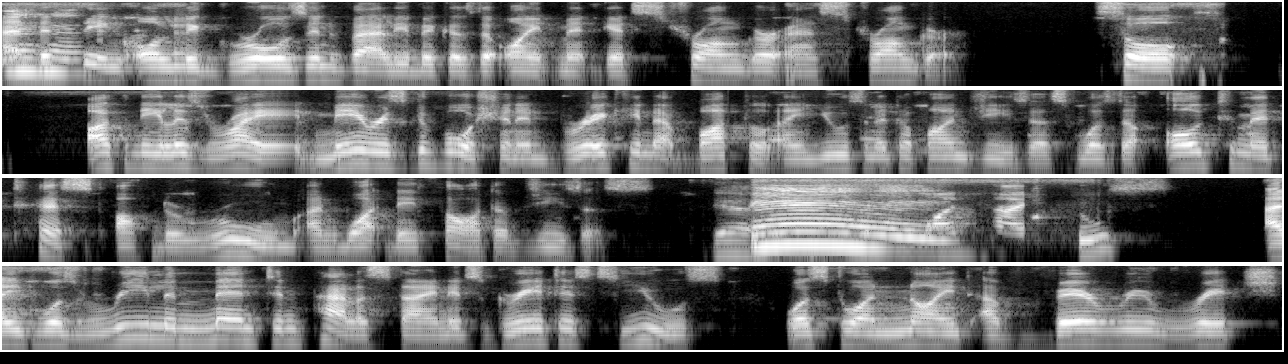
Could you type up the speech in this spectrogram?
and the Mhm. thing only grows in value because the ointment gets stronger and stronger. So, Othniel is right. Mary's devotion in breaking that bottle and using it upon Jesus was the ultimate test of the room and what they thought of Jesus Yeah. Mm. one time use, and it was really meant in Palestine. Its greatest use was to anoint a very rich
